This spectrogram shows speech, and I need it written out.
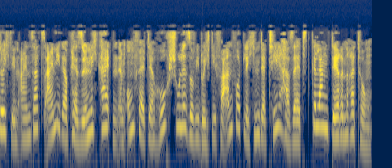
Durch den Einsatz einiger Persönlichkeiten im Umfeld der Hochschule sowie durch die Verantwortlichen der TH selbst gelang deren Rettung.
